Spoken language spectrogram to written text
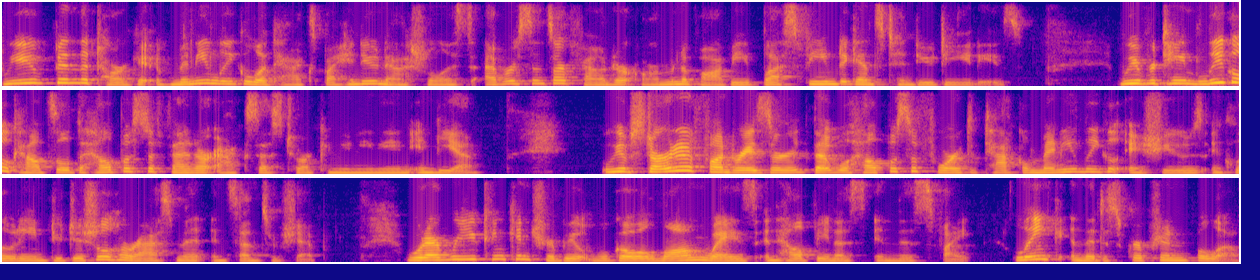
We've been the target of many legal attacks by Hindu nationalists ever since our founder Armin Navabi blasphemed against Hindu deities. We have retained legal counsel to help us defend our access to our community in India. We have started a fundraiser that will help us afford to tackle many legal issues, including judicial harassment and censorship. Whatever you can contribute will go a long ways in helping us in this fight. Link in the description below.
